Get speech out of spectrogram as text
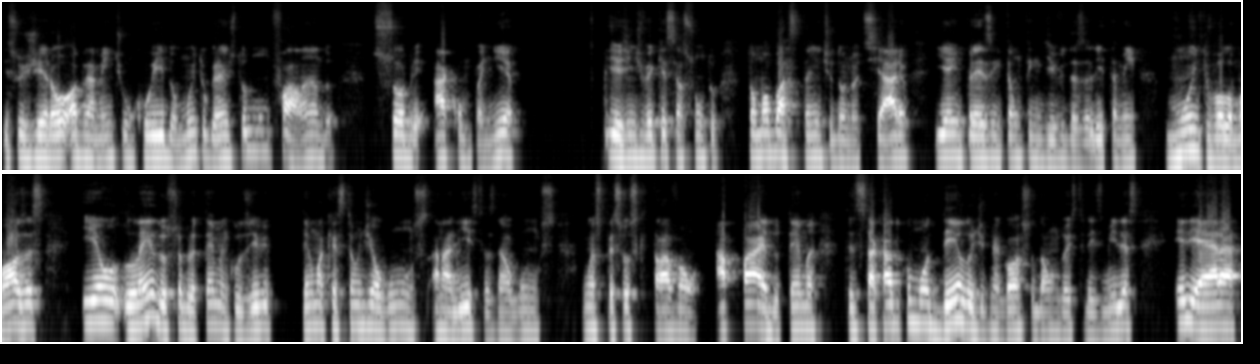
Isso gerou, obviamente, um ruído muito grande, todo mundo falando sobre a companhia. E a gente vê que esse assunto tomou bastante do noticiário e a empresa então tem dívidas ali também muito volumosas. E eu lendo sobre o tema, inclusive, tem uma questão de alguns analistas, né, alguns, algumas pessoas que estavam a par do tema, ter destacado que o modelo de negócio da 1, 2, 3 milhas, ele era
